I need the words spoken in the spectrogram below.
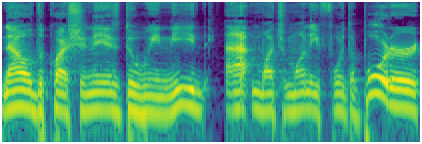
Now the question is, do we need that much money for the border?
